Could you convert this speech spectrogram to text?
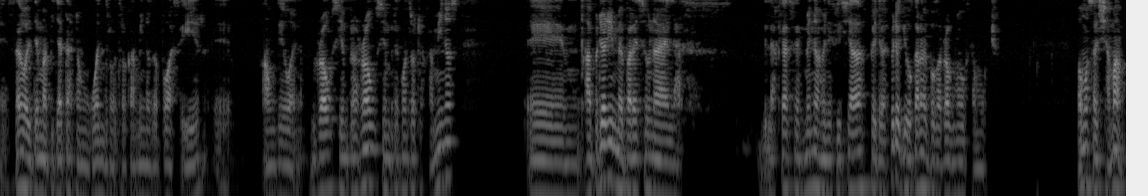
Eh, salvo el tema piratas no encuentro otro camino que pueda seguir. Eh, aunque bueno, rogue siempre es rogue, siempre encuentro otros caminos. Eh, a priori me parece una de las de las clases menos beneficiadas, pero espero equivocarme porque Rock me gusta mucho. Vamos al Shaman.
